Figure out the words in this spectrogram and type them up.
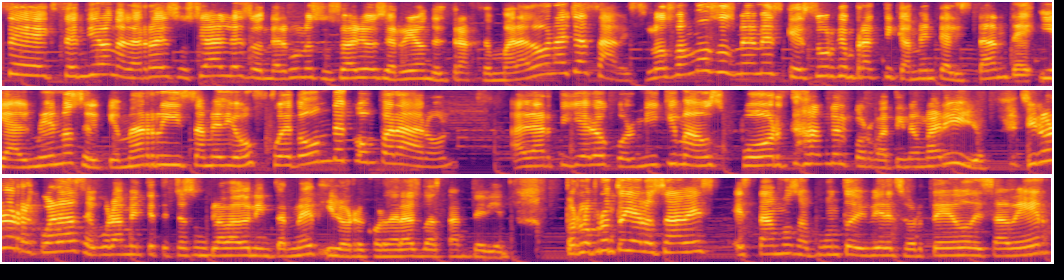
se extendieron a las redes sociales donde algunos usuarios se rieron del traje de Maradona, ya sabes, los famosos memes que surgen prácticamente al instante y al menos el que más risa me dio fue donde compararon al artillero con Mickey Mouse portando el corbatín amarillo. Si no lo recuerdas, seguramente te echas un clavado en internet y lo recordarás bastante bien. Por lo pronto ya lo sabes, estamos a punto de vivir el sorteo, de saber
